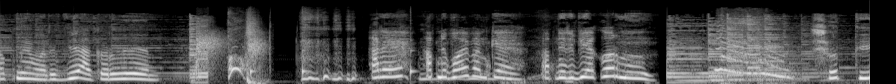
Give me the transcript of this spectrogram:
আপনি আমার বিয়া করবেন। আরে আপনি ভয় পান কে? আপনার বিয়ে করমু। সত্যি?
